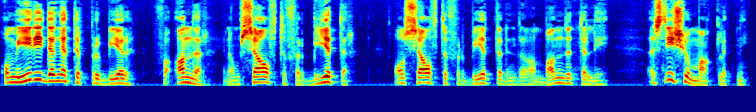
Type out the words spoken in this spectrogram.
Om hierdie dinge te probeer verander en homself te verbeter, onsself te verbeter en dan bande te lê, is nie so maklik nie.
